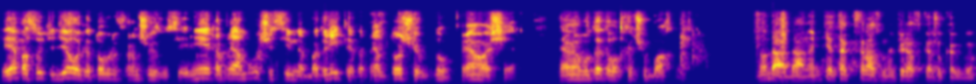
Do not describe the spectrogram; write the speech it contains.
И я, по сути дела, готовлю франшизу себе. И мне это прям очень сильно бодрит, это прям то, что, ну, прям вообще. Я прям вот это вот хочу бахнуть. Ну да, да, но я тебе так сразу наперед скажу, как бы,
